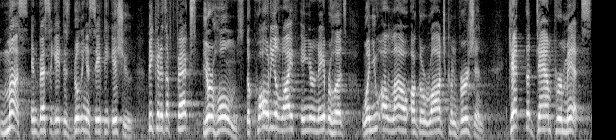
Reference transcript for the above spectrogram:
must investigate this building and safety issue because it affects your homes, the quality of life in your neighborhoods when you allow a garage conversion. Get the damn permits.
